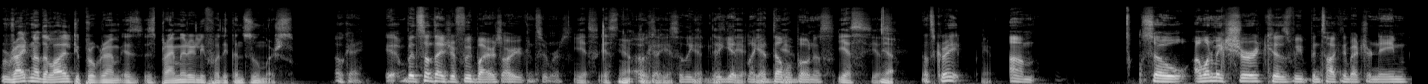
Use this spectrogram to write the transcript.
right now the loyalty program is, is primarily for the consumers okay but sometimes your food buyers are your consumers. Yes, yes. Yeah. Okay, yeah, so they, yeah, they get like a double bonus. Yes, yes. Yeah. That's great. Um, so I want to make sure because we've been talking about your name.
